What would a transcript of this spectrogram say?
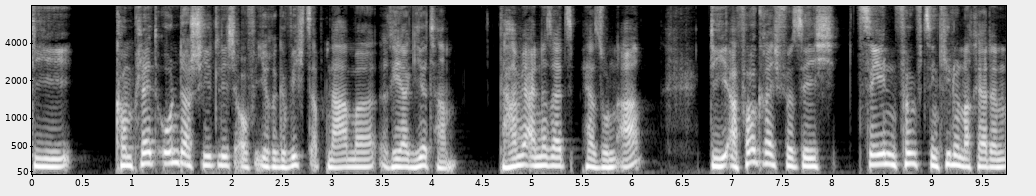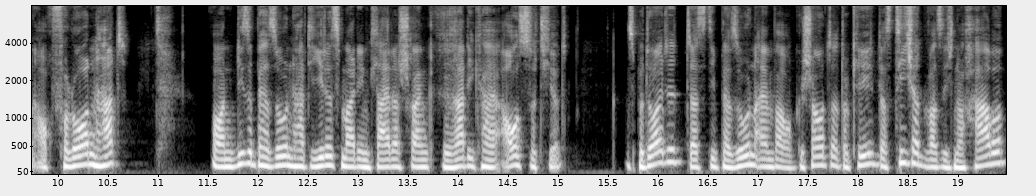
die komplett unterschiedlich auf ihre Gewichtsabnahme reagiert haben. Da haben wir einerseits Person A, die erfolgreich für sich 10, 15 Kilo nachher dann auch verloren hat und diese Person hat jedes Mal den Kleiderschrank radikal aussortiert. Das bedeutet, dass die Person einfach auch geschaut hat, okay, das T-Shirt, was ich noch habe,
